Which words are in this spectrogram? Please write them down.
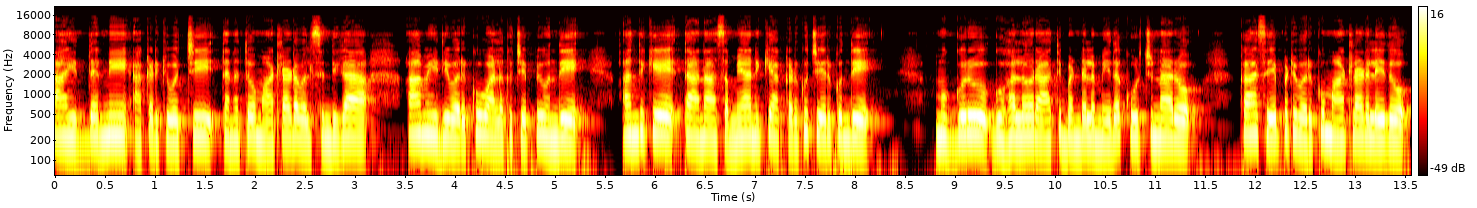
ఆ ఇద్దరినీ అక్కడికి వచ్చి తనతో మాట్లాడవలసిందిగా ఆమె ఇది వరకు వాళ్ళకు చెప్పి ఉంది. అందుకే తాను ఆ సమయానికి అక్కడకు చేరుకుంది. ముగ్గురు గుహలో రాతి బండల మీద కూర్చున్నారు. కాసేపటి వరకు మాట్లాడలేదు.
